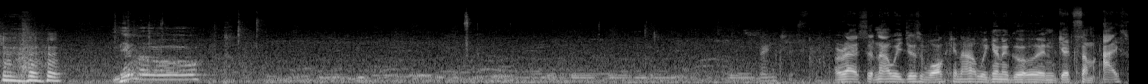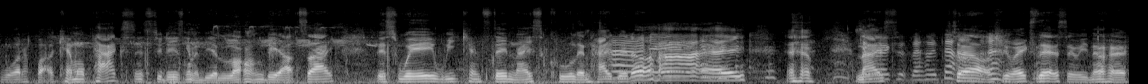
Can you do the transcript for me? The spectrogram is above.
Mimo. Very interesting. All right, so now we're just walking out. We're gonna go and get some ice water for our camel packs since today's gonna be a long day outside. This way we can stay nice, cool, and hydrated. Oh, hi! nice. She works at the hotel. She works there, so we know her.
